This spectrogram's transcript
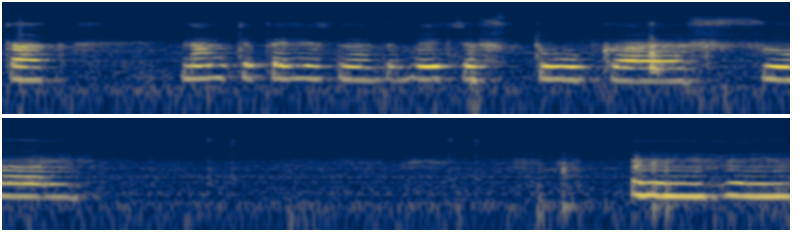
Так, нам тепер знадобиться штука, що. Угу.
